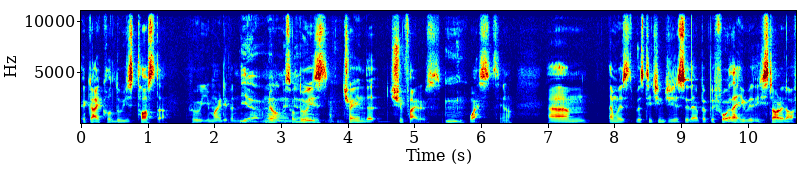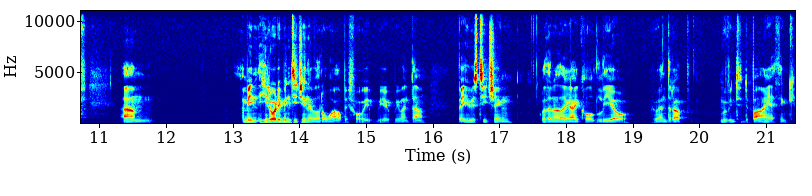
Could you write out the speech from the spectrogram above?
a guy called Luis Tosta, who you might even Yeah, know. name, so yeah. Luis trained at Shoot Fighters Mm. West, you know, um, and was was teaching Jiu Jitsu there. But before that, he was, he started off. Um, I mean, he'd already been teaching there a little while before we, we, we went down, but he was teaching with another guy called Leo, who ended up moving to Dubai, I think,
